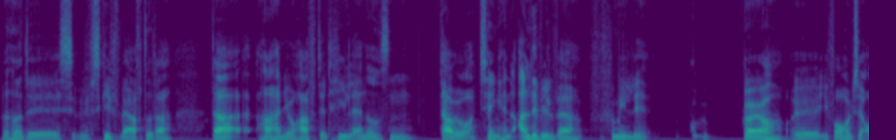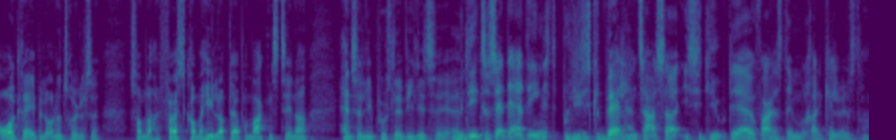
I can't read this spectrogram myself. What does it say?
hvad hedder det, ved skiftværftet der, der har han jo haft et helt andet, sådan, der er jo ting, han aldrig ville være formentlig gøre øh, i forhold til overgreb eller undertrykkelse, som når han først kommer helt op der på magtens tænder, han så lige pludselig er villig til at... Men det interessante er, at det eneste politiske valg, han tager sig i sit liv, det er jo faktisk dem radikale venstre.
